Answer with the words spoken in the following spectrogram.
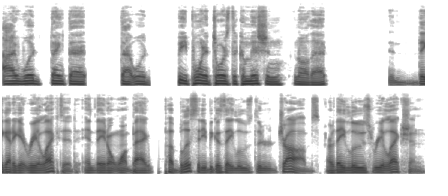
I would think that that would be pointed towards the commission and all that. They got to get reelected, and they don't want bad publicity because they lose their jobs or they lose reelection.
